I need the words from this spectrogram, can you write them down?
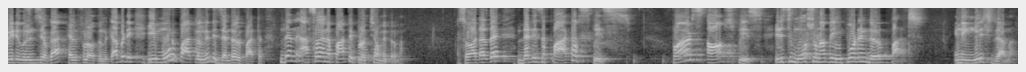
వీటి గురించి ఒక హెల్ప్ఫుల్ అవుతుంది. కాబట్టి ఈ మూడు పార్ట్లు అనేది జనరల్ పార్ట్ దెన్ అసలైన పార్ట్ ఇప్పుడు వచ్చాం మిత్రమా. So what are the that is the part of speech parts of speech it is most one of the important part in English grammar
